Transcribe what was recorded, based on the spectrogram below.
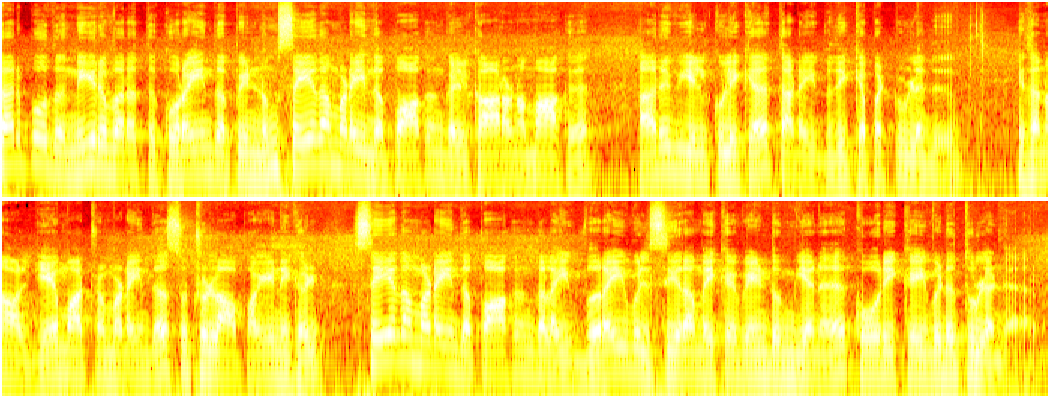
தற்போது நீர்வரத்து குறைந்த பின்னும் சேதமடைந்த பாகங்கள் காரணமாக அருவியில் குளிக்க தடை விதிக்கப்பட்டுள்ளது. இதனால் ஏமாற்றமடைந்த சுற்றுலா பயணிகள் சேதமடைந்த பாகங்களை விரைவில் சீரமைக்க வேண்டும் என கோரிக்கை விடுத்துள்ளனர்.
